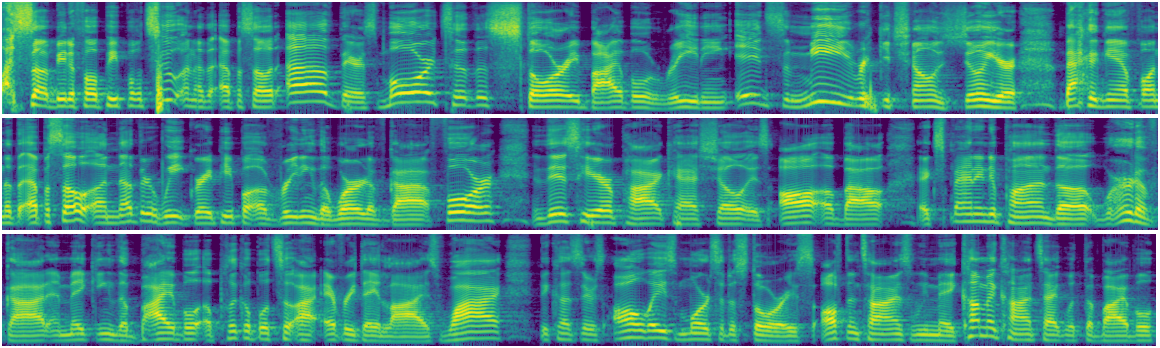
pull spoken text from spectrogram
What's up, beautiful people, to another episode of There's More to the Story Bible Reading. It's me, Ricky Jones Jr., back again for another episode, another week, great people, of reading the Word of God. For this here podcast show is all about expanding upon the Word of God and making the Bible applicable to our everyday lives. Why? Because there's always more to the stories. Oftentimes, we may come in contact with the Bible,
